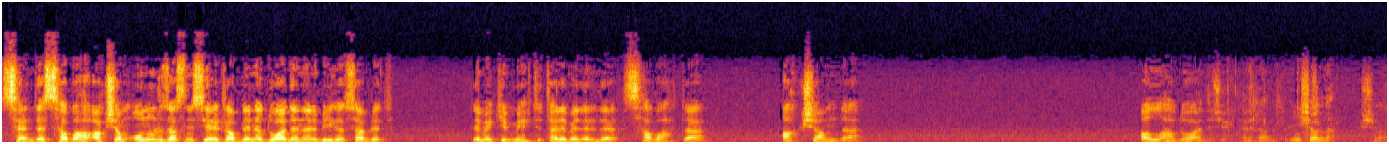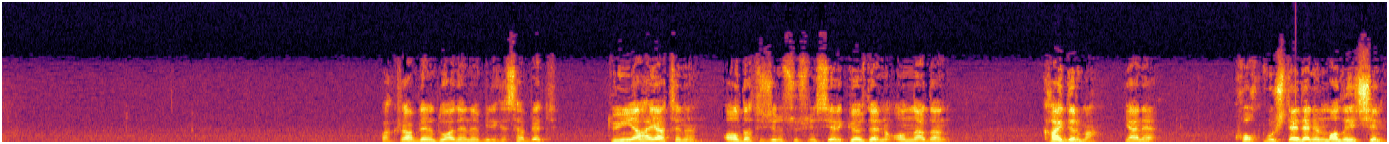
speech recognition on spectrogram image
Sen de sabah akşam onun rızasını isteyerek Rablerine dua edenlere birlikte sabret. Demek ki Mehdi talebeleri de sabah da akşam da Allah'a dua edecekler. Elhamdülillah. İnşallah. İnşallah. Bak Rablerine dua edenlere birlikte sabret. Dünya hayatının aldatıcının süsünü isteyerek gözlerini onlardan kaydırma. Yani kokmuş dedenin malı için,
